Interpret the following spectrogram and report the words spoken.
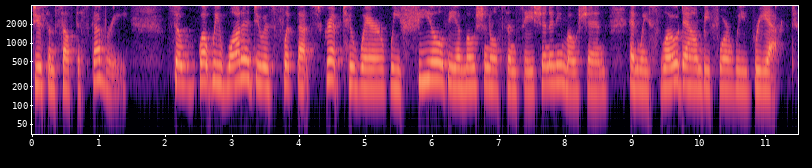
do some self discovery. So, what we want to do is flip that script to where we feel the emotional sensation and emotion and we slow down before we react.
